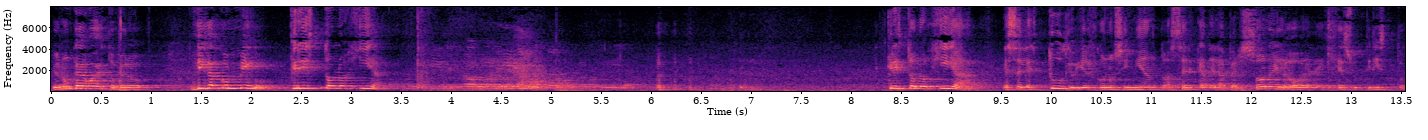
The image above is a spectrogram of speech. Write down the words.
Yo nunca hago esto, pero diga conmigo, Cristología. Cristología es el estudio y el conocimiento acerca de la persona y la obra de Jesucristo.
